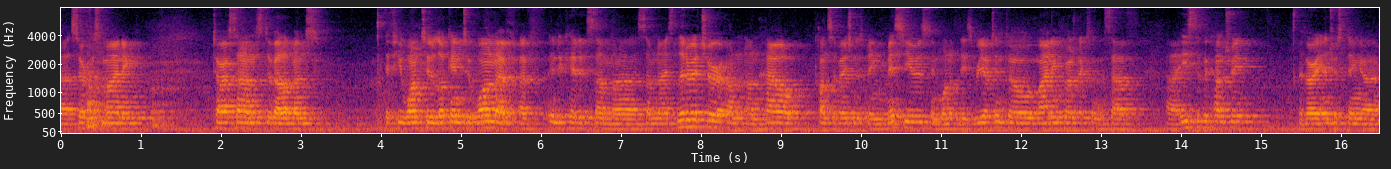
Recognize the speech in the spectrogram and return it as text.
uh, surface mining, tar sands development, if you want to look into one, I've, I've indicated some, uh, some nice literature on, on how conservation is being misused in one of these Rio Tinto mining projects in the south uh, east of the country. A very interesting uh,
